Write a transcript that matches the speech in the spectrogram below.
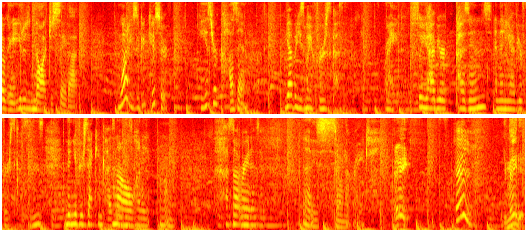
Okay, you did not just say that. What? He's a good kisser. He's your cousin. Yeah, but he's my first cousin. Right. So you have your cousins, and then you have your first cousins, and then you have your second cousins. No, honey. Mm-mm. That's not right, is it? That is so not right. Hey! Hey. You made it.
